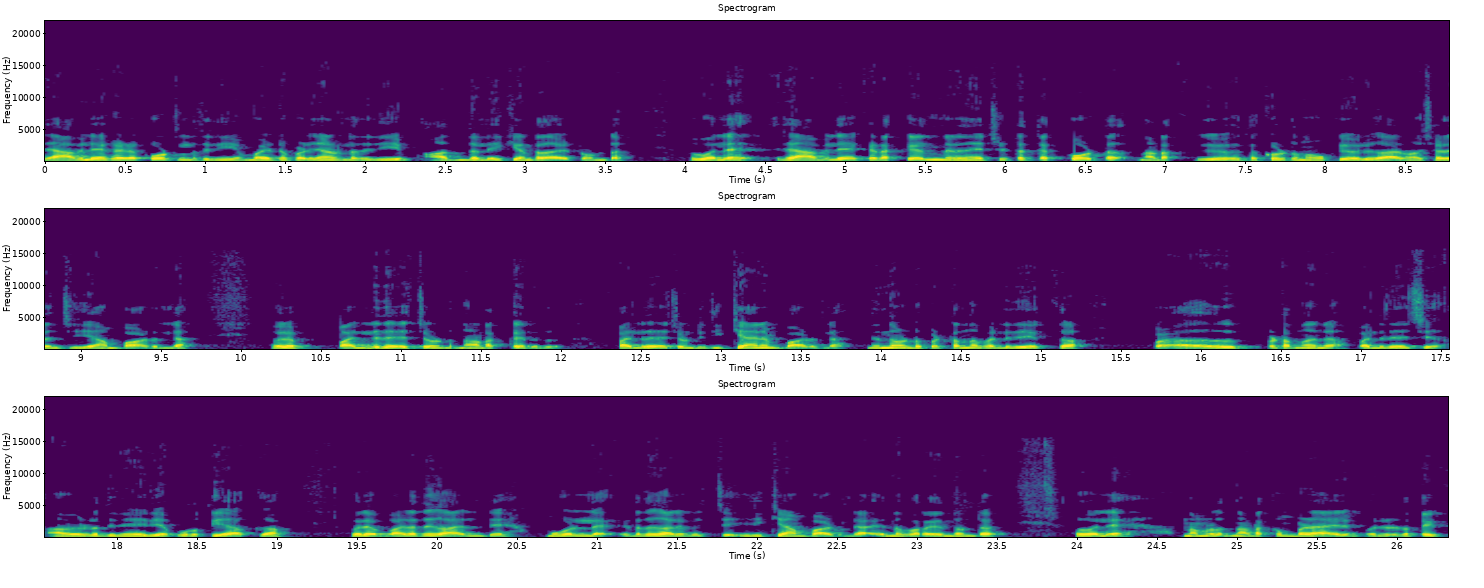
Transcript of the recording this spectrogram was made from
രാവിലെ കിഴക്കോട്ടുള്ള തിരിയും വൈകിട്ട് പടിഞ്ഞാട്ടുള്ള തിരിയും ആദ്യം തെളിയിക്കേണ്ടതായിട്ടുണ്ട്. അതുപോലെ രാവിലെ കിടക്കയിൽ നിന്ന് എഴുന്നേറ്റിട്ട് തെക്കോട്ട് നടക്കുകയോ തെക്കോട്ട് നോക്കുകയോ ഒരു കാരണവശാലും ചെയ്യാൻ പാടില്ല. അതുപോലെ പല്ല് തേച്ചുകൊണ്ട് നടക്കരുത്. പല്ല് തേച്ചുകൊണ്ട് ഇരിക്കാനും പാടില്ല. നിന്നുകൊണ്ട് പെട്ടെന്ന് പല്ല് തേക്കുക. പെട്ടെന്ന് തന്നെ പല്ല് തേച്ച് അവരുടെ ദിനേരിയ പൂർത്തിയാക്കുക. അതുപോലെ വലത് കാലിന്റെ മുകളിൽ ഇടതുകാലം വെച്ച് ഇരിക്കാൻ പാടില്ല എന്ന് പറയുന്നുണ്ട്. അതുപോലെ നമ്മൾ നടക്കുമ്പോഴായാലും ഒരിടത്തേക്ക്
